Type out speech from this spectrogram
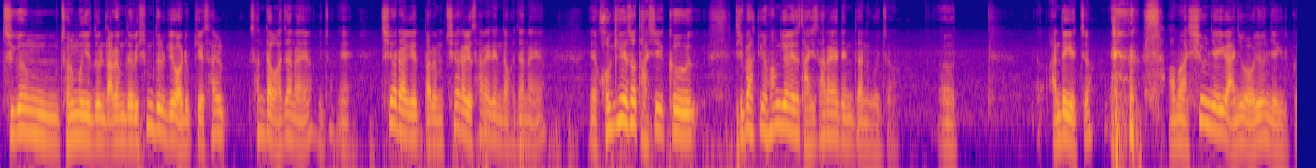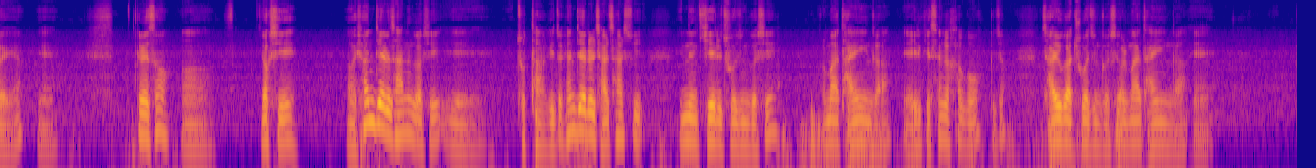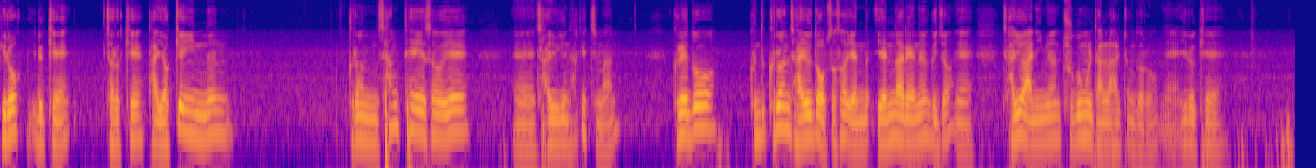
지금 젊은이들 나름대로 힘들게 어렵게 살 산다고 하잖아요. 그죠? 예. 치열하게 나름 치열하게 살아야 된다고 하잖아요. 예, 거기에서 다시 그 뒤바뀐 환경에서 다시 살아야 된다는 거죠. 어, 안 되겠죠? 아마 쉬운 얘기가 아니고 어려운 얘기일 거예요. 예. 그래서 어, 역시 어, 현재를 사는 것이 예, 좋다, 그죠? 현재를 잘 살 수 있는 기회를 주어진 것이 얼마나 다행인가 예, 이렇게 생각하고 그죠? 자유가 주어진 것이 얼마나 다행인가. 예. 비록 이렇게 저렇게 다 엮여 있는 그런 상태에서의 에, 자유긴 하겠지만 그래도 그, 그런 자유도 없어서 옛, 옛날 에는 그죠? 예, 자유 아니면 죽음을 달라 할 정도로 예, 이렇게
